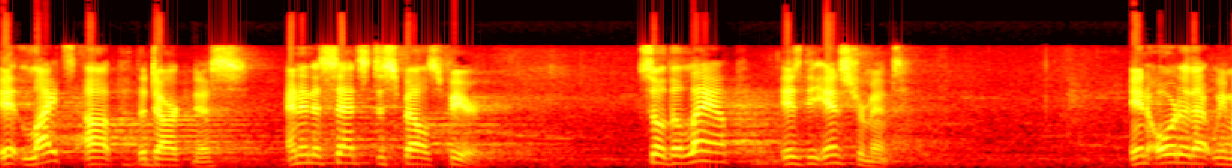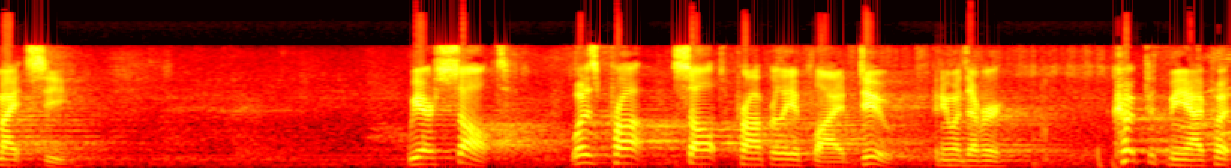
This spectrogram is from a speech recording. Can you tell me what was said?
It lights up the darkness and, in a sense, dispels fear. So the lamp is the instrument in order that we might see. We are salt. What does pro- salt properly applied do? If anyone's ever cooked with me, I put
